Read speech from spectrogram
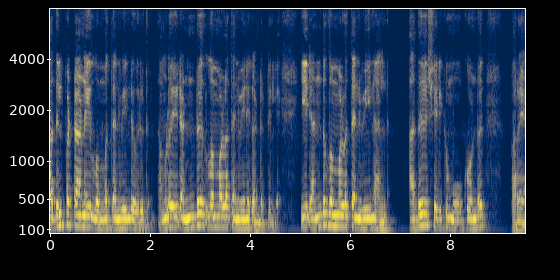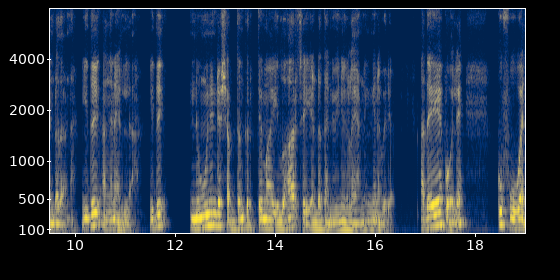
അതിൽപ്പെട്ടാണ് ഈ ലൊമ്മ തൻവീന്റെ ഒരു നമ്മൾ ഈ രണ്ട് ലൊമ്മുള്ള തൻവീന് കണ്ടിട്ടില്ലേ? ഈ രണ്ട് ലൊമ്മുള്ള തൻവീനാൽ അത് ശരിക്കും മൂക്കൊണ്ട് പറയേണ്ടതാണ്. ഇത് അങ്ങനെയല്ല. ഇത് നൂനിന്റെ ശബ്ദം കൃത്യമായി ഇൽഹാർ ചെയ്യേണ്ട തൻവീനുകളെയാണ് ഇങ്ങനെ വരിക. അതേപോലെ കുഫുവൻ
